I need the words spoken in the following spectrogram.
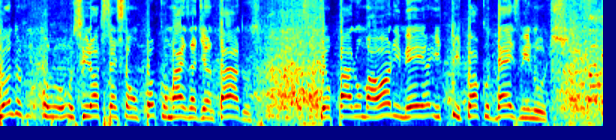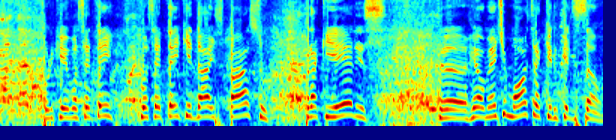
Quando os filhotes já estão um pouco mais adiantados, eu paro uma hora e meia e, e toco 10 minutos. Porque você tem, você tem que dar espaço para que eles eh, realmente mostrem aquilo que eles são.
